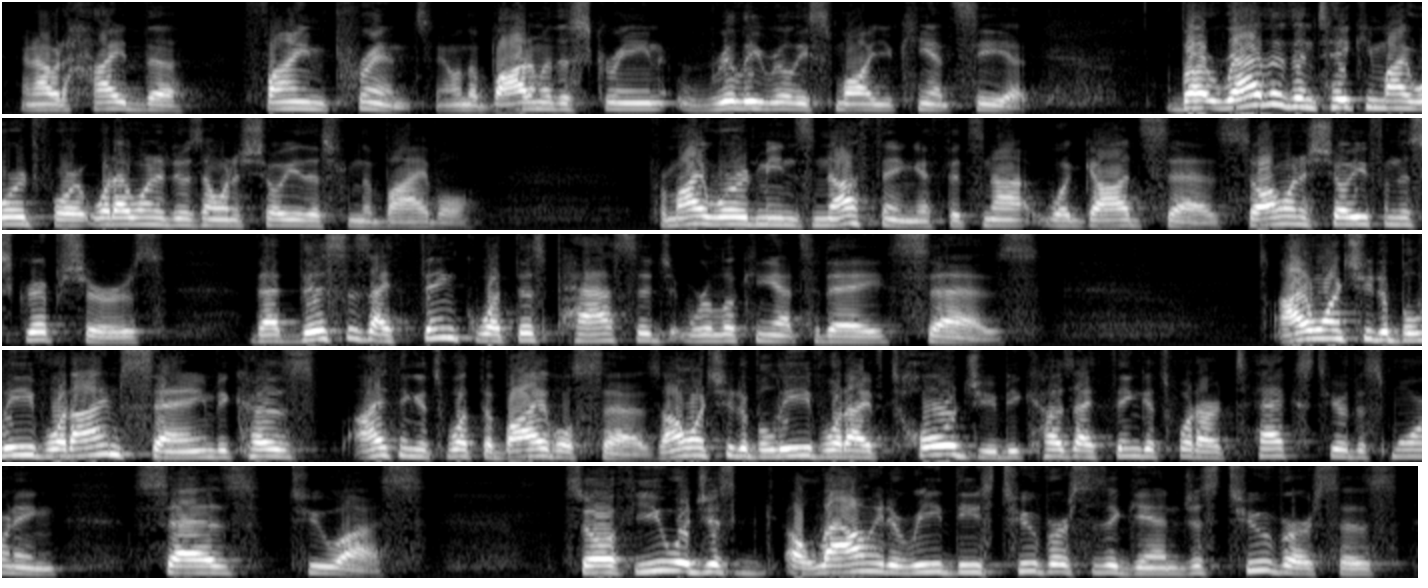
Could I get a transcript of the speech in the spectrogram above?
And I would hide the fine print you know, on the bottom of the screen, really, really small, you can't see it. But rather than taking my word for it, what I want to do is I want to show you this from the Bible. For my word means nothing if it's not what God says. So I want to show you from the scriptures that this is, I think, what this passage we're looking at today says. I want you to believe what I'm saying because I think it's what the Bible says. I want you to believe what I've told you because I think it's what our text here this morning says to us. So if you would just allow me to read these two verses again, just two verses,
